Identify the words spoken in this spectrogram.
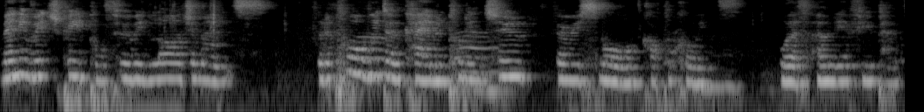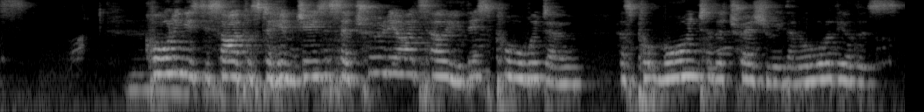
Many rich people threw in large amounts, but a poor widow came and put in two very small copper coins, worth only a few pence. Calling his disciples to him, Jesus said, Truly I tell you, this poor widow has put more into the treasury than all of the others,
